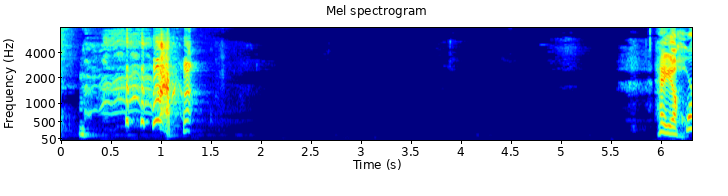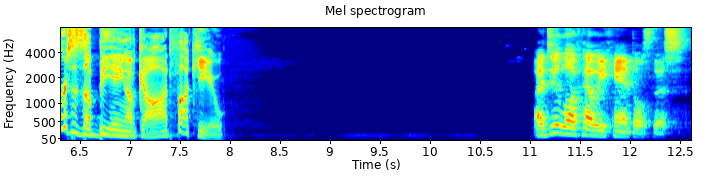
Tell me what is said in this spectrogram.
Hey, a horse is a being of God. Fuck you. I do love how he handles this.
